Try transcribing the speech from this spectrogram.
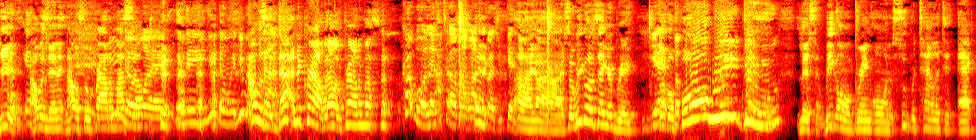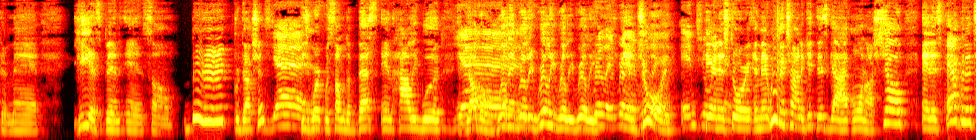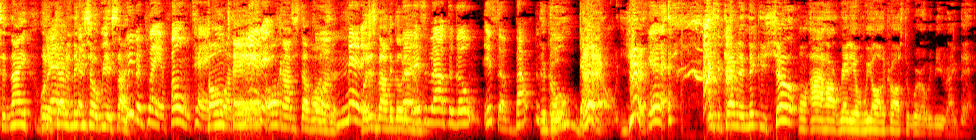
Yeah, I was in it, and I was so proud of You know myself. what? See, you know what? You I was a dot in the crowd, but I was proud of myself. Come on, let's tell about our special All guest. right, all right, all right. So we're gonna take a break. Yeah, but but before we do, do- listen, we're gonna bring on a super talented actor, man. He has been in some big productions. Yes. He's worked with some of the best in Hollywood. And y'all gonna really, really, really, really, really, Really, really, enjoy really enjoy hearing his story. And man, we've been trying to get this guy on our show, and it's happening tonight on Yes, the Kevin and Nikee show. We excited. We've been playing phone tag Phone a tag, minute. all kinds of stuff on for a this. minute. But it's about to go But down. it's about to go. It's about to, to go, go down. Yeah. Yeah. It's the Kevin and Nikee show on iHeartRadio, and we all across the world. We'll be right back.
